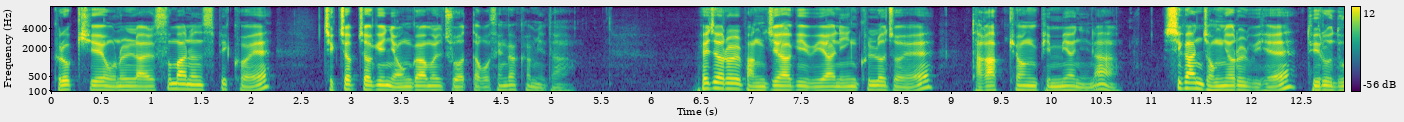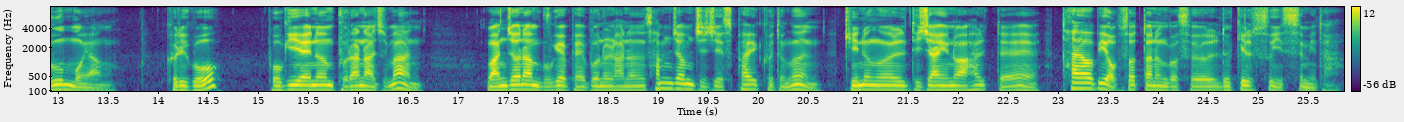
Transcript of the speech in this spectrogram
그렇기에 오늘날 수많은 스피커에 직접적인 영감을 주었다고 생각합니다. 회절을 방지하기 위한 인클로저의 다각형 빗면이나 시간 정렬을 위해 뒤로 누운 모양, 그리고 보기에는 불안하지만 완전한 무게 배분을 하는 3점 지지 스파이크 등은 기능을 디자인화할 때 타협이 없었다는 것을 느낄 수 있습니다.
